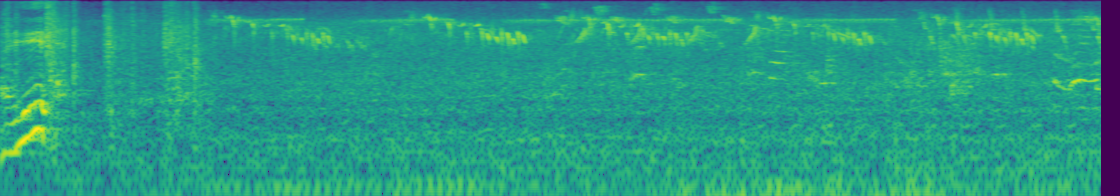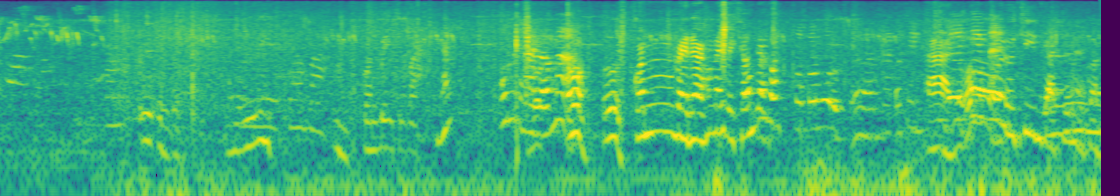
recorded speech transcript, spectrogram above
Đấy Ừ, ừ, đấy. Ừ, con bê cho bà nhé Ôi mày hay lắm à ừ, ừ, con về rồi hôm nay về sớm đấy con à ôi chim giặt cho này con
